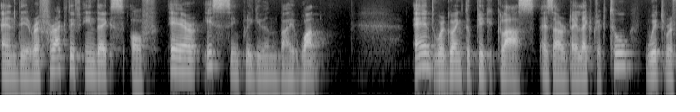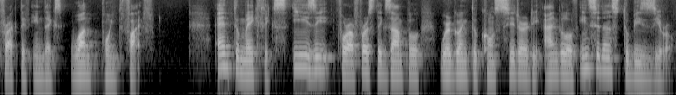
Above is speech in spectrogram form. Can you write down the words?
and the refractive index of air is simply given by 1. And we're going to pick glass as our dielectric 2 with refractive index 1.5. And to make things easy for our first example, we're going to consider the angle of incidence to be 0.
